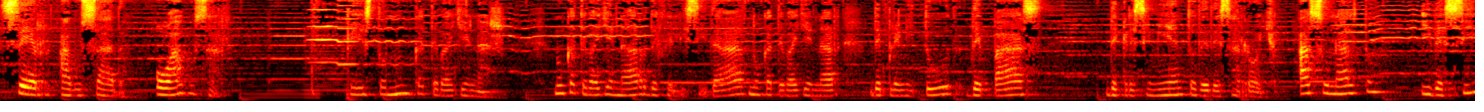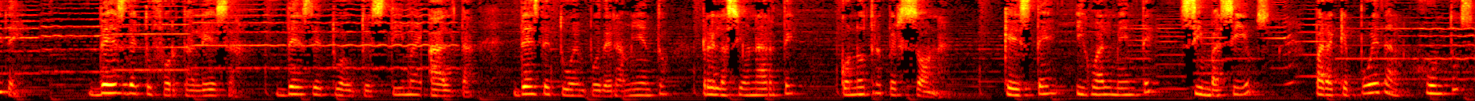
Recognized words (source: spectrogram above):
ser abusado o abusar, que esto nunca te va a llenar. Nunca te va a llenar de felicidad, nunca te va a llenar de plenitud, de paz, de crecimiento, de desarrollo. Haz un alto y decide desde tu fortaleza, desde tu autoestima alta, desde tu empoderamiento, relacionarte con otra persona que esté igualmente sin vacíos para que puedan juntos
